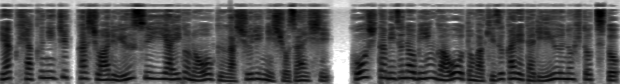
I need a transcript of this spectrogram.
約120カ所ある湧水や井戸の多くが首里に所在し、こうした水の瓶が王都が築かれた理由の一つと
